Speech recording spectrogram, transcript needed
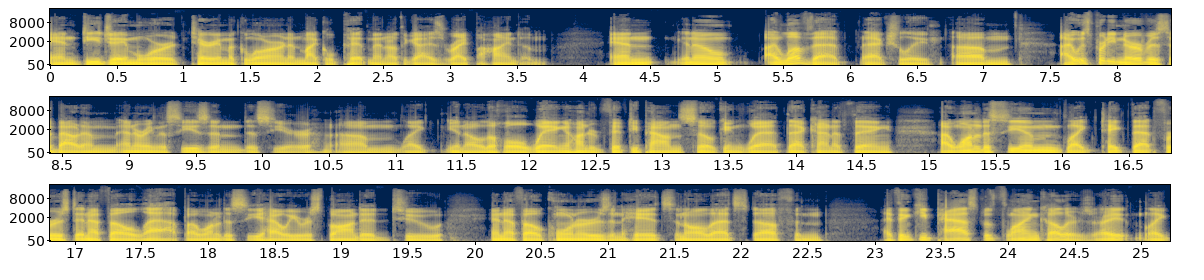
and DJ Moore, Terry McLaurin, and Michael Pittman are the guys right behind him. And you know, I love that actually. Um, I was pretty nervous about him entering the season this year. Um, like, you know, the whole weighing 150 pounds, soaking wet, that kind of thing. I wanted to see him like take that first NFL lap. I wanted to see how he responded to NFL corners and hits and all that stuff. And I think he passed with flying colors, right? Like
